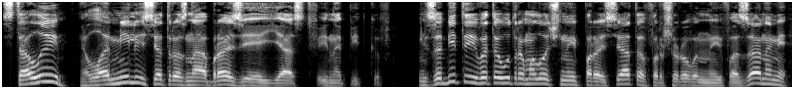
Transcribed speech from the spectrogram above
Столы ломились от разнообразия яств и напитков. Забитые в это утро молочные поросята, фаршированные фазанами,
